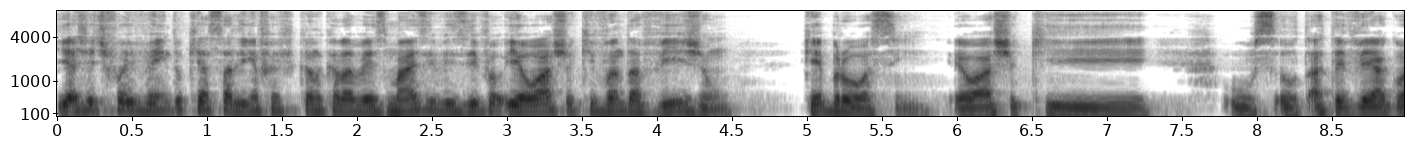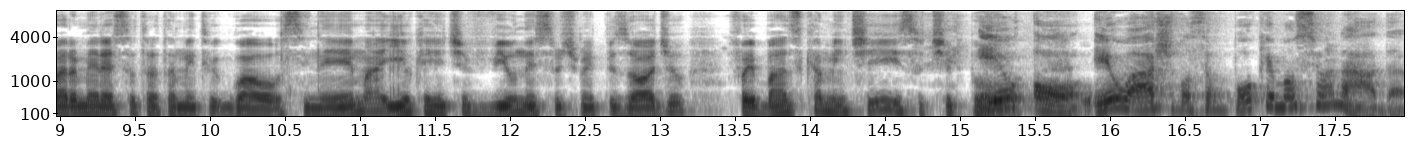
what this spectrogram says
E a gente foi vendo que essa linha foi ficando cada vez mais invisível. E eu acho que WandaVision quebrou, assim. Eu acho que o, a TV agora merece o tratamento igual ao cinema. E o que a gente viu nesse último episódio foi basicamente isso. Tipo. Eu, ó, eu acho você um pouco emocionada,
